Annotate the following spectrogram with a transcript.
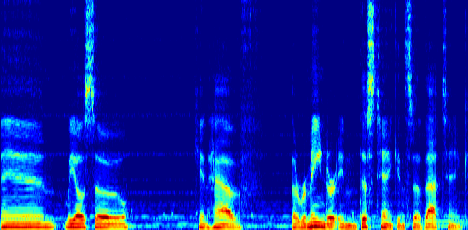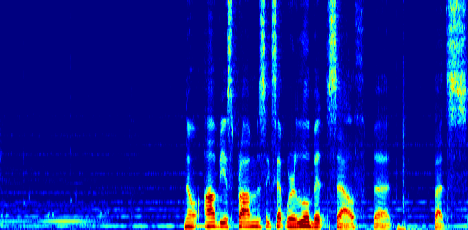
And we also can have the remainder in this tank instead of that tank. No obvious problems except we're a little bit south, but that's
